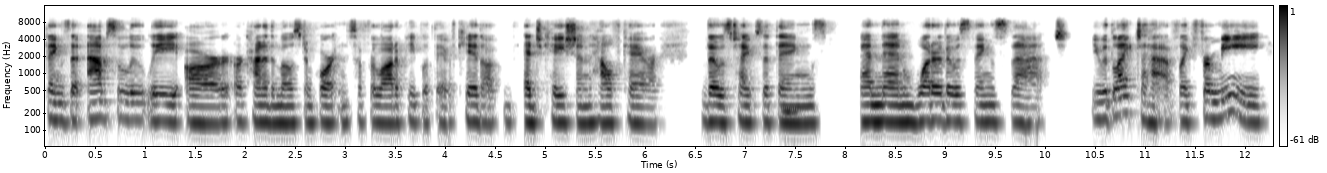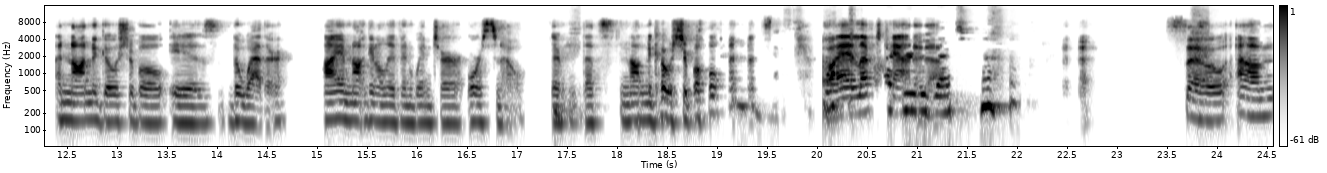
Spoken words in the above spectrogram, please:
things that absolutely are are kind of the most important so for a lot of people if they have kid uh, education healthcare those types of things and then what are those things that you would like to have? Like for me a non-negotiable is the weather. I am not going to live in winter or snow. That's non-negotiable why i left canada. So, um,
